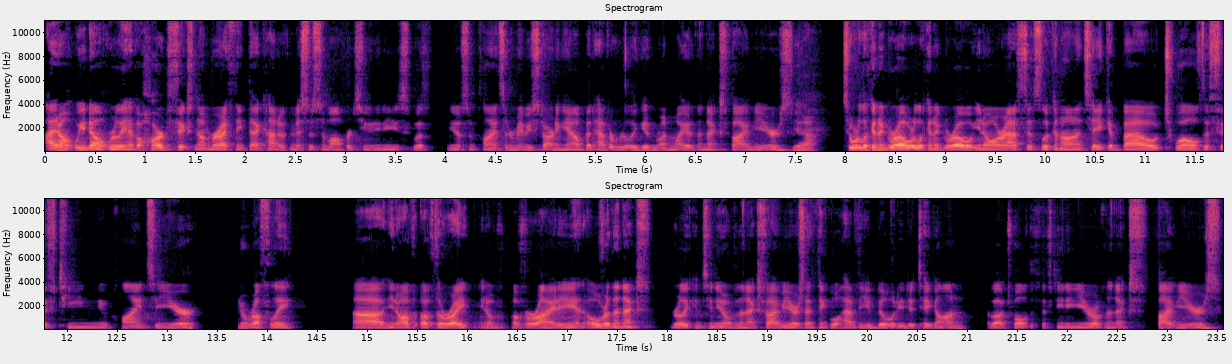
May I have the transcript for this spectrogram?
I don't we don't really have a hard fixed number. I think that kind of misses some opportunities with you know some clients that are maybe starting out but have a really good runway over the next five years. Yeah. So we're looking to grow. We're looking to grow, you know, our assets. Looking on and take about twelve to fifteen new clients a year, you know, roughly, uh, you know, of, of the right, you know, a variety. And over the next, really continue over the next five years, I think we'll have the ability to take on about twelve to fifteen a year over the next five years,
